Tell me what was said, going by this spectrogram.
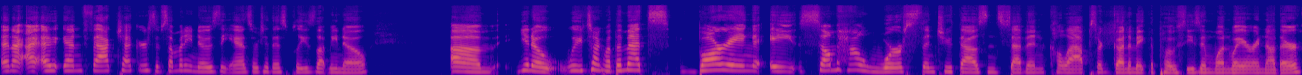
And I, I again, fact checkers, if somebody knows the answer to this, please let me know. Um, you know, we talk about the Mets, barring a somehow worse than 2007 collapse, are gonna make the postseason one way or another.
